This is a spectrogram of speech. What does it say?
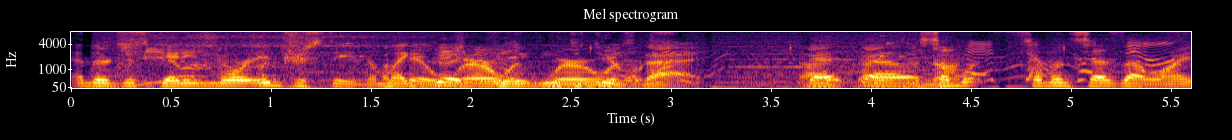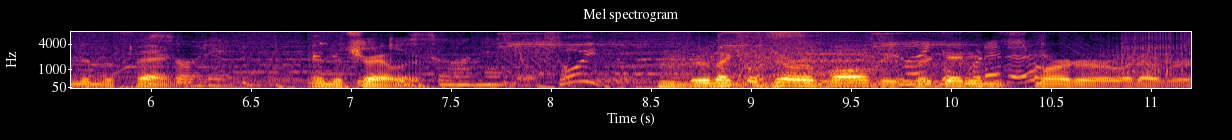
and they're just getting more interesting. I'm like Okay, good, where 'cause wa- you need where was that? That I- I uh, someone someone says that line in the thing in the trailer. They're like they're evolving, they're getting smarter or whatever,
